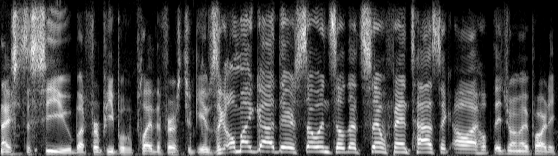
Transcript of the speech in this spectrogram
Nice to see you. But for people who played the first two games, it's like, oh my God, there's so and so. That's so fantastic. Oh, I hope they join my party.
